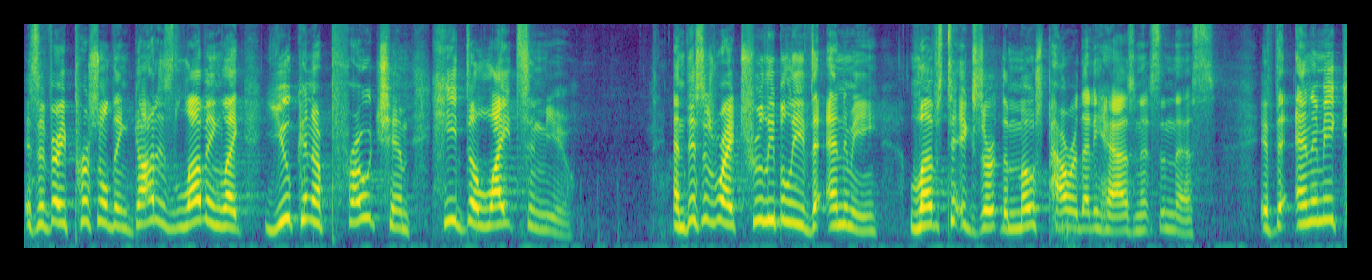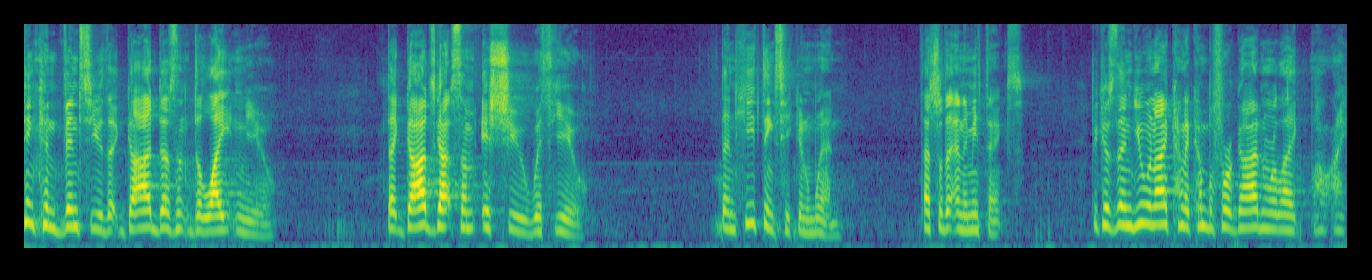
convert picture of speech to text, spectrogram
it's a very personal thing. God is loving, like you can approach him, he delights in you. And this is where I truly believe the enemy loves to exert the most power that he has, and it's in this. If the enemy can convince you that God doesn't delight in you, that God's got some issue with you, then he thinks he can win. That's what the enemy thinks. Because then you and I kind of come before God and we're like, well, I,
